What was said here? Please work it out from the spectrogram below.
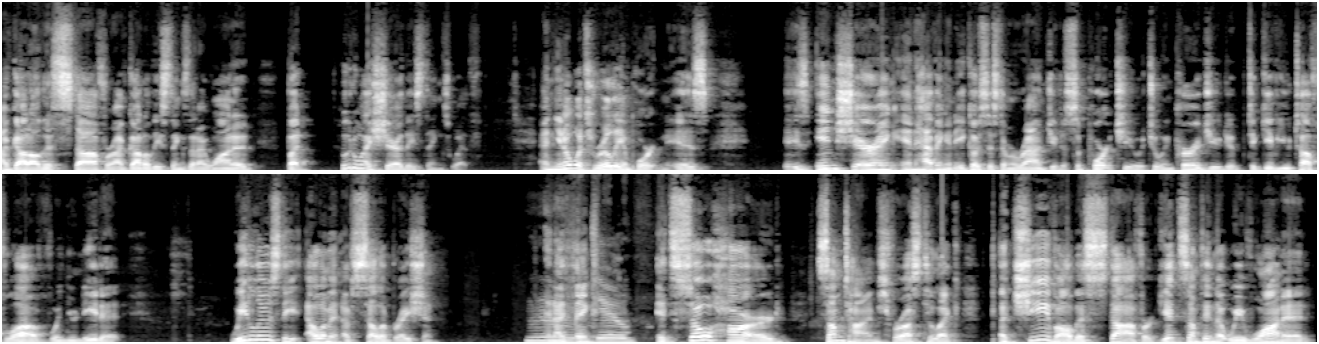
I've got all this stuff or I've got all these things that I wanted, but who do I share these things with? And you know what's really important is is in sharing, in having an ecosystem around you to support you, to encourage you, to, to give you tough love when you need it we lose the element of celebration. Mm, and I think it's so hard sometimes for us to like achieve all this stuff or get something that we've wanted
